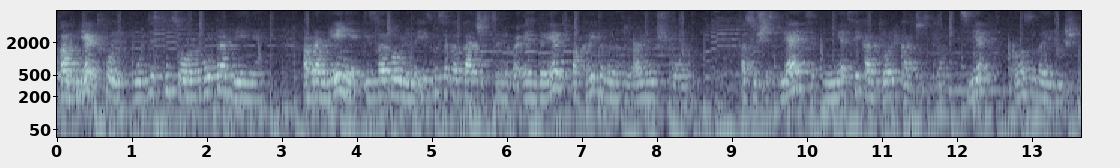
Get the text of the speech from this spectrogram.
В комплект входит пульт дистанционного управления. Обрамление изготовлено из высококачественного МДФ, покрытого натуральным шпоном. Осуществляется немецкий контроль качества. Цвет розовая вишня.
